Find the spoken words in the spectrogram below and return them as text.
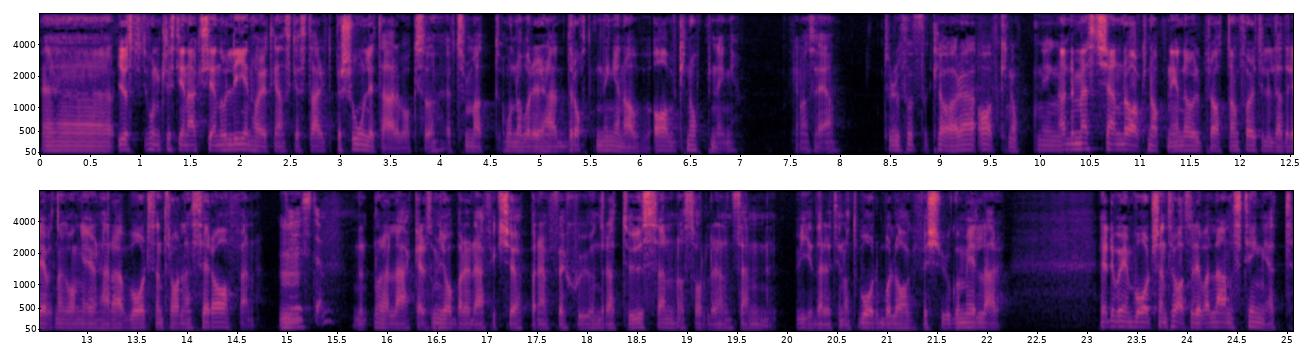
Eh, Just hon Kristina Axén Olin har ju ett ganska starkt personligt arv också eftersom att hon har varit den här drottningen av avknoppning kan man säga. Så du får förklara avknoppning. Ja, det mest kända avknoppningen, det har vi pratat om förut i Lilla Drevet någon gång, är den här vårdcentralen Serafen. Just det. Några läkare som jobbade där fick köpa den för 700 000 och sålde den sen vidare till något vårdbolag för 20 millar. Eh, Det var ju en vårdcentral, så det var landstinget.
